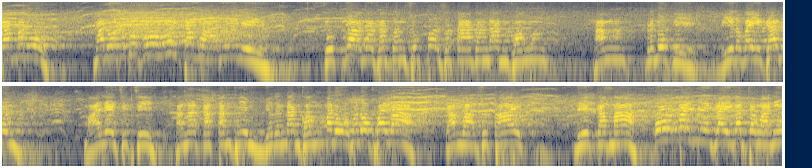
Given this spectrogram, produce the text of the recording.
ครับมาดูมาดูนะพวกโอ้ยจังหวะนี้นี่สุดยอดเลยครับทั้งซุปเปอร์สตาร์ทางด้านของทางระนุกนี่ดีต่อไปอีกครั้งหนึ่ง หมายเลขสิบสี่ธนากัปตันทีมอยู่ทางด้านของมโนมโนไขว้ว่าจังหวะสุดท้ายดีดกลับมา โอ้ไม่มีใครครับจังหวะนี้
